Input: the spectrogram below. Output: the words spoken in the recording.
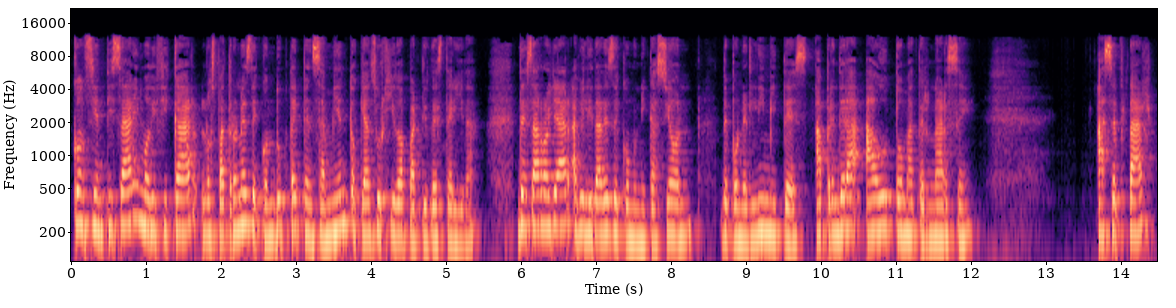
concientizar y modificar los patrones de conducta y pensamiento que han surgido a partir de esta herida, desarrollar habilidades de comunicación, de poner límites, aprender a automaternarse, aceptar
